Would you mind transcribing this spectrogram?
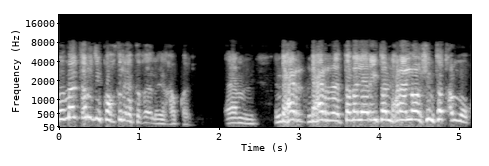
ብመፅር እዚ ኮ ክትሪኦ ትኽእል ኢኻ ኮን እንድሕር እንድሕር ተመለየ ርእቶ እንድሕር ኣለዎ ሽም ተጠምቆ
